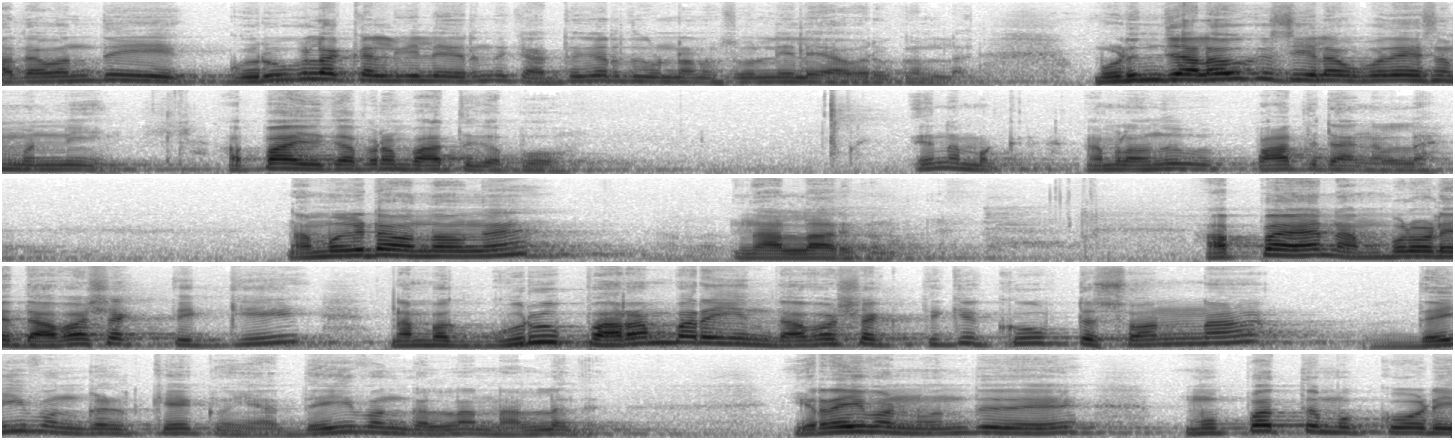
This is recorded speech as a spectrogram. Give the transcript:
அதை வந்து குருகுல கல்வியில் இருந்து கற்றுக்கிறதுக்கு உண்டான சூழ்நிலை அவருக்கும் இல்லை. முடிஞ்ச அளவுக்கு சில உபதேசம் பண்ணி அப்பா இதுக்கப்புறம் பார்த்துக்கப்போ இது நமக்கு நம்மளை வந்து பார்த்துட்டாங்கல்ல நம்மக்கிட்ட வந்தவங்க நல்லா இருக்கணும். அப்போ நம்மளுடைய தவசக்திக்கு நம்ம குரு பரம்பரையின் தவசக்திக்கு கூப்பிட்டு சொன்னால் தெய்வங்கள் கேட்கும். ஏன் தெய்வங்கள்லாம் நல்லது. இறைவன் வந்து முப்பத்து முக்கோடி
